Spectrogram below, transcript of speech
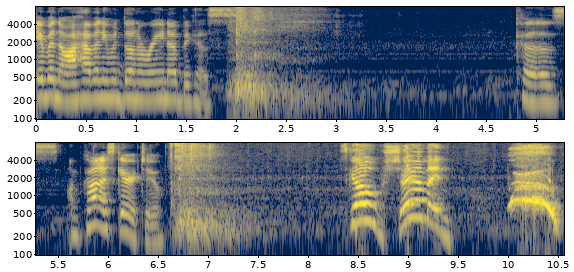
Even though I haven't even done arena because, because I'm kind of scared to. Let's go, Shaman! Woo!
